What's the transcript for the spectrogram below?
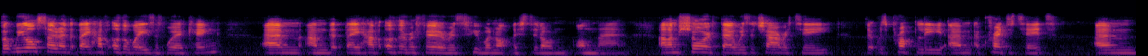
But we also know that they have other ways of working um, and that they have other referrers who are not listed on, on there. And I'm sure if there was a charity that was properly um, accredited um,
